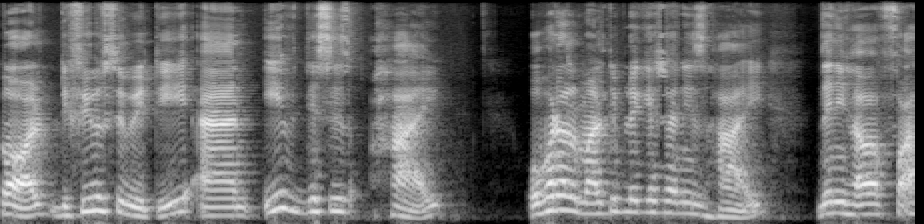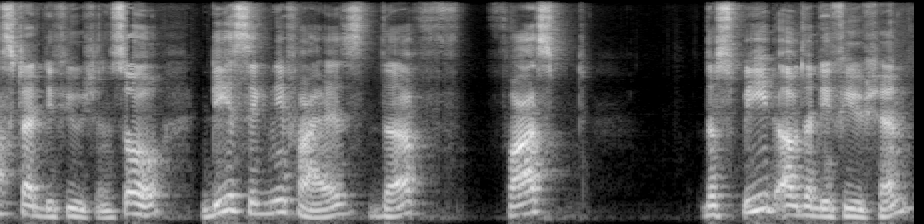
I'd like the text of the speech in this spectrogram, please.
called diffusivity. And if this is high, overall multiplication is high, then you have a faster diffusion. So, D signifies the fast, the speed of the diffusion.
